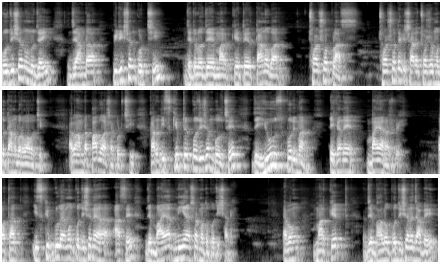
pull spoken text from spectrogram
পজিশন অনুযায়ী যে আমরা প্রিডিকশন করছি, যেটা হলো যে মার্কেটের টার্নওভার ছয়শো প্লাস ছয়শো থেকে সাড়ে ছশোর মধ্যে টার্নওভার হওয়া উচিত। এবং আমরা পাবো আশা করছি। কারণ স্ক্রিপ্টের পজিশন বলছে যে হিউজ পরিমাণ এখানে বায়ার আসবে। অর্থাৎ স্ক্রিপ্টগুলো এমন পজিশনে আছে যে বায়ার নিয়ে আসার মতো পজিশানে এবং মার্কেট যে ভালো পজিশনে যাবে,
